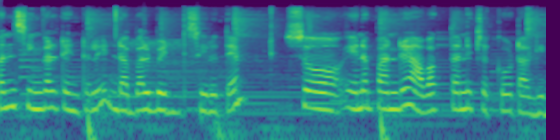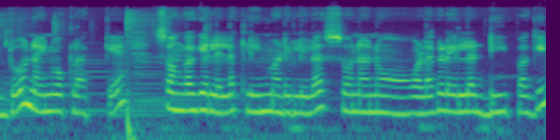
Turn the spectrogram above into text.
ಒಂದು ಸಿಂಗಲ್ ಟೆಂಟಲ್ಲಿ ಡಬಲ್ ಬೆಡ್ಸ್ ಇರುತ್ತೆ. ಸೊ ಏನಪ್ಪ ಅಂದರೆ ಅವಾಗ ತಾನೇ ಚೆಕ್ಔಟ್ ಆಗಿದ್ದರು ನೈನ್ ಓ ಕ್ಲಾಕ್ಗೆ ಸೊ ಹಂಗಾಗಿ ಅಲ್ಲೆಲ್ಲ ಕ್ಲೀನ್ ಮಾಡಿರಲಿಲ್ಲ. ಸೊ ನಾನು ಒಳಗಡೆ ಎಲ್ಲ ಡೀಪಾಗಿ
